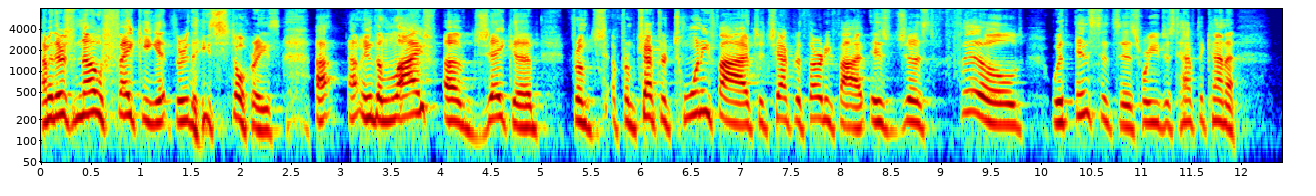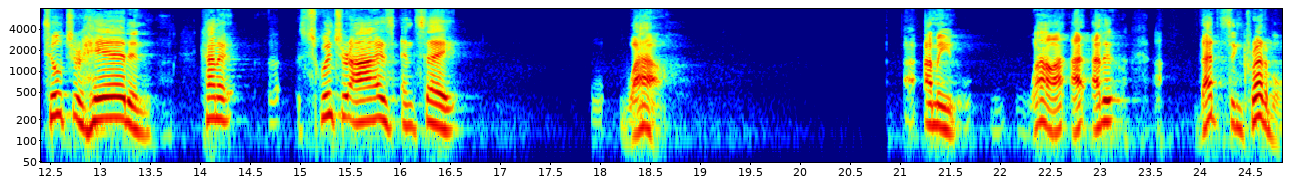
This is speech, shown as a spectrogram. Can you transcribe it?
I mean, there's no faking it through these stories. Uh, I mean, the life of Jacob from, from chapter 25 to chapter 35 is just filled with instances where you just have to kind of tilt your head and kind of uh, squint your eyes and say, wow. I mean, wow, I, I, I that's incredible.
